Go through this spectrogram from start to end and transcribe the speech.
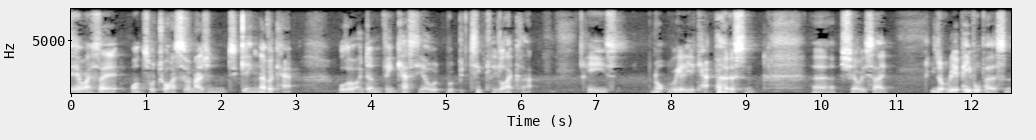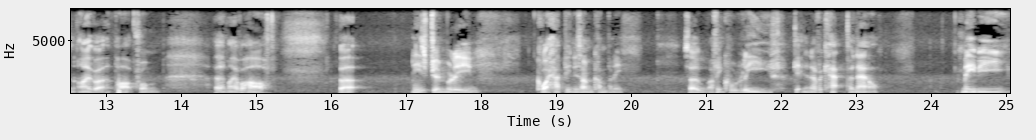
dare I say it, once or twice I've imagined getting another cat, although I don't think Castiel would, would particularly like that. He's not really a cat person, uh, shall we say. He's not really a people person either, apart from uh, my other half. But he's generally quite happy in his own company. So I think we'll leave getting another cat for now. Maybe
